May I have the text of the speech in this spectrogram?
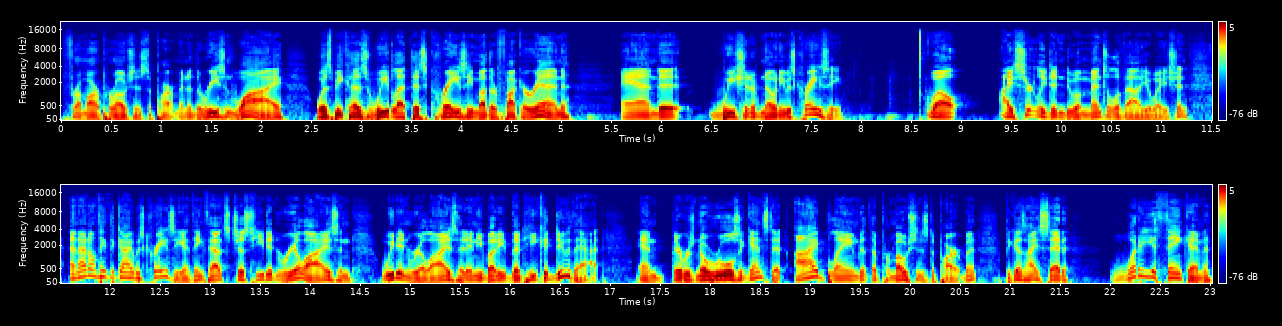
from our promotions department, and the reason why was because we let this crazy motherfucker in, and uh, we should have known he was crazy. Well, I certainly didn't do a mental evaluation, and I don't think the guy was crazy. I think that's just he didn't realize, and we didn't realize that anybody that he could do that, and there was no rules against it. I blamed the promotions department because I said, "What are you thinking?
